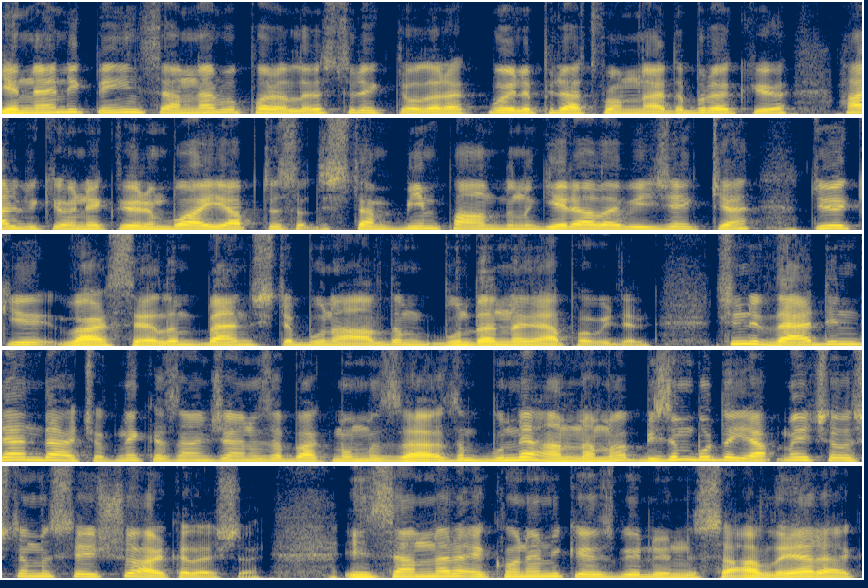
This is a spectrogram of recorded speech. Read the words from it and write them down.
Genellikle insanlar bu paraları sürekli olarak böyle platformlarda bırakıyor. Halbuki örnek veriyorum bu ay yaptığı satıştan 1000 pound'unu geri alabilecekken diyor ki varsayalım ben işte bunu aldım bundan ne yapabilirim? Şimdi verdiğinden daha çok ne kazanacağınıza bakmamız lazım. Bu ne anlamı? Bizim burada yapmaya çalıştığımız şey şu arkadaşlar. İnsanlara ekonomik özgürlüğünü sağlayarak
